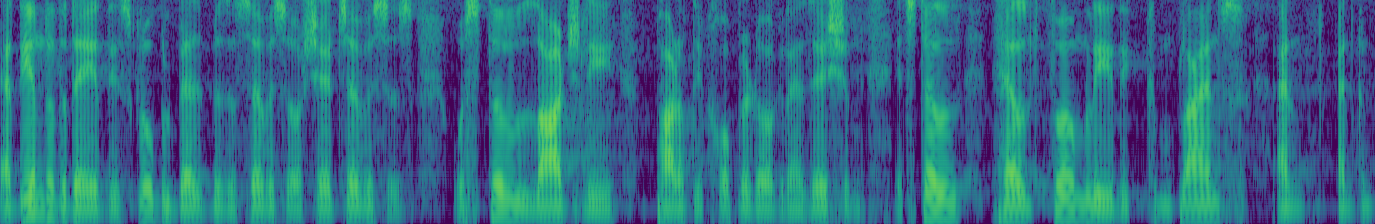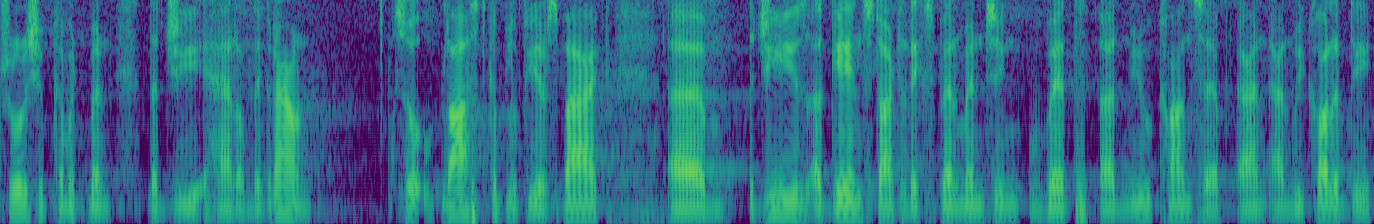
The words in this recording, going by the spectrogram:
At the end of the day, this global business service or shared services was still largely part of the corporate organization. It still held firmly the compliance and, and controllership commitment that GE had on the ground. So last couple of years back, um, again started experimenting with a new concept, and, and we call it the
